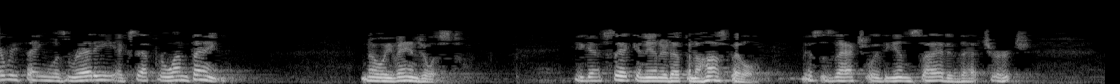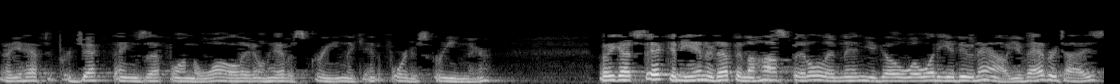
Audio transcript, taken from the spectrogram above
Everything was ready except for one thing. No evangelist. He got sick and ended up in a hospital. This is actually the inside of that church. Uh, you have to project things up on the wall. They don't have a screen. They can't afford a screen there. Well, he got sick and he ended up in the hospital, and then you go, well, what do you do now? You've advertised.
